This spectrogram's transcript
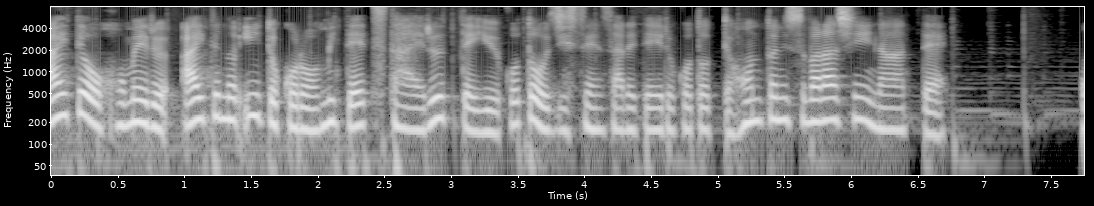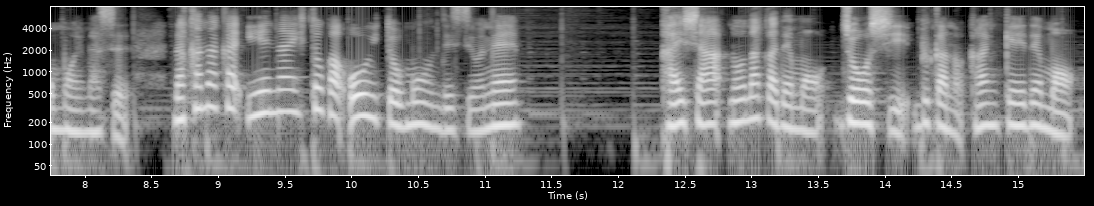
相手を褒める、相手のいいところを見て伝えるっていうことを実践されていることって本当に素晴らしいなって思います。なかなか言えない人が多いと思うんですよね。会社の中でも上司、部下の関係でも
